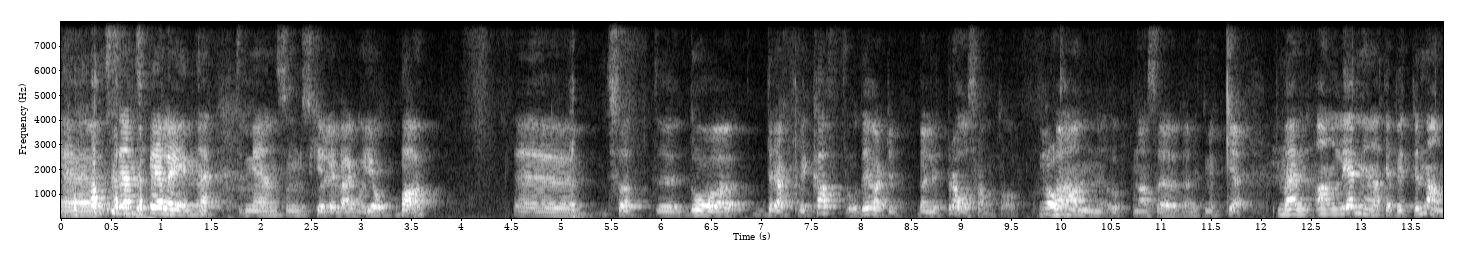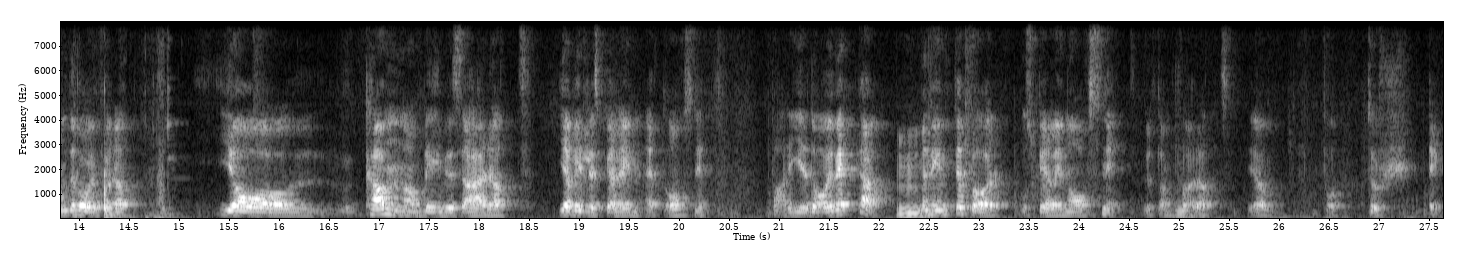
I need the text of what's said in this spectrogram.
Eh, sen spelade jag in ett med en som skulle iväg och jobba. Eh, så att eh, då drack vi kaffe och det var ett väldigt bra samtal. För Ja. han öppnade sig väldigt mycket. Men anledningen att jag bytte namn det var ju för att jag kan ha blivit så här att jag ville spela in ett avsnitt varje dag i veckan. Mm. Men inte för att spela in avsnitt utan för att jag var törstig.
